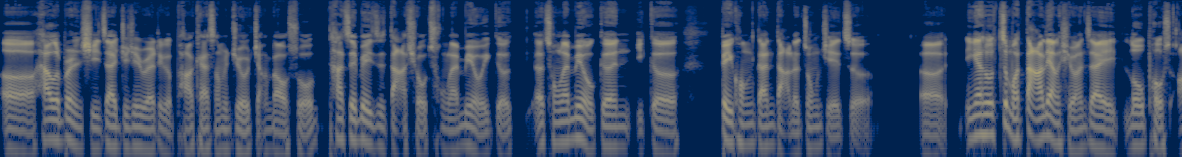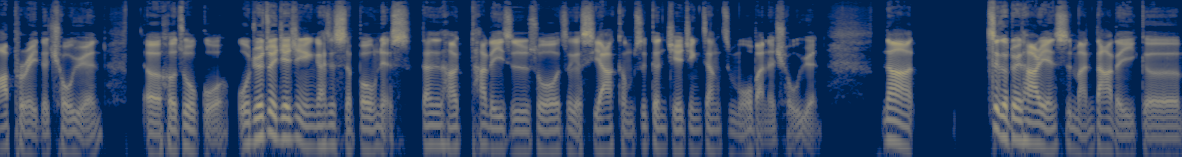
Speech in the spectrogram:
呃，Haliburton 其实在 JJ Redick 的 podcast 上面就有讲到说，他这辈子打球从来没有一个，呃，从来没有跟一个背框单打的终结者，呃，应该说这么大量喜欢在 low post operate 的球员。呃，合作过，我觉得最接近应该是 Sabonis，但是他他的意思是说，这个 Siakam 是更接近这样子模板的球员。那这个对他而言是蛮大的一个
